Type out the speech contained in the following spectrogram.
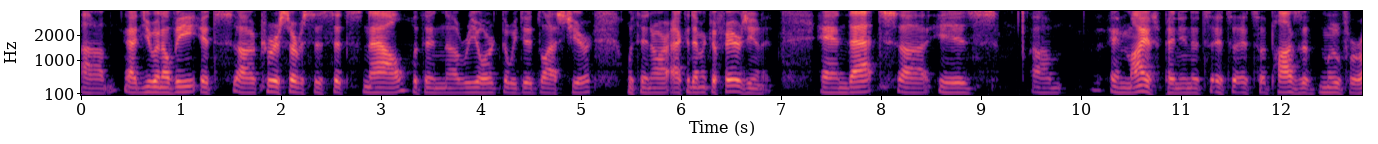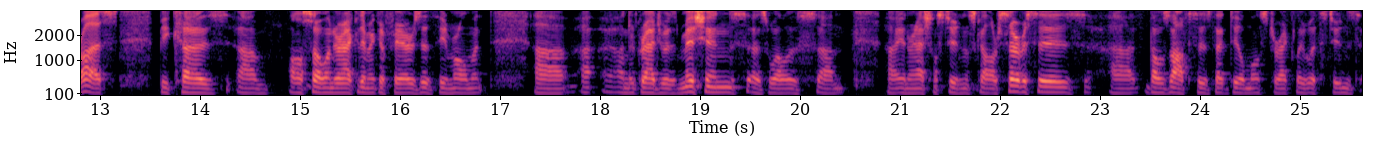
Um, at UNLV, its uh, career services sits now within a reorg that we did last year within our academic affairs unit, and that uh, is um, in my opinion, it's it's it's a positive move for us because um, also under academic affairs is the enrollment, uh, uh, undergraduate admissions, as well as um, uh, international student and scholar services, uh, those offices that deal most directly with students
